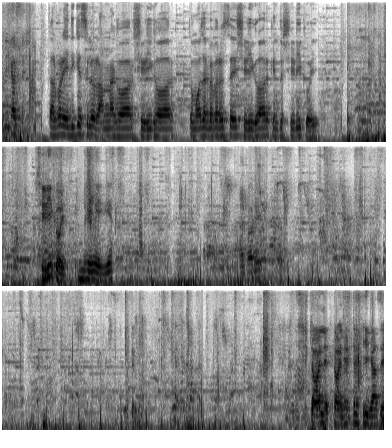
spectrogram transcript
এদিকে আছে। তারপর এইদিকে ছিল রান্নাঘর সিঁড়িঘর। তো মজার ব্যাপার হচ্ছে সিঁড়িঘর কিন্তু সিঁড়ি কই? সিঁড়ি কই? তারপরে? টয়লেট টয়লেটটা ঠিক আছে।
